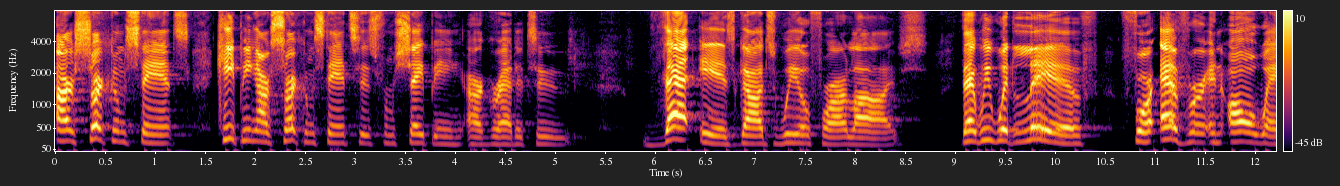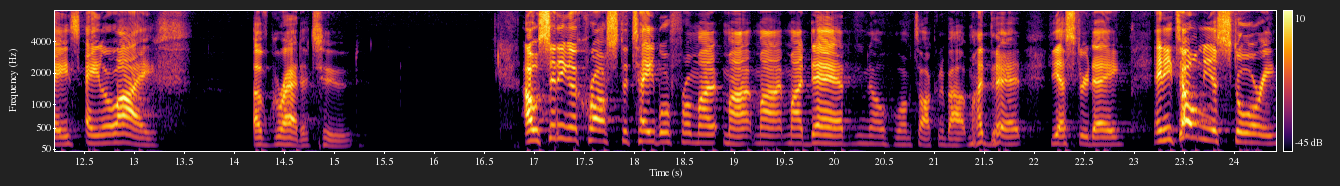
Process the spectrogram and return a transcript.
our circumstance keeping our circumstances from shaping our gratitude. That is God's will for our lives, that we would live forever and always a life of gratitude. I was sitting across the table from my, my, my, my dad, you know who I'm talking about, my dad, yesterday, and he told me a story.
